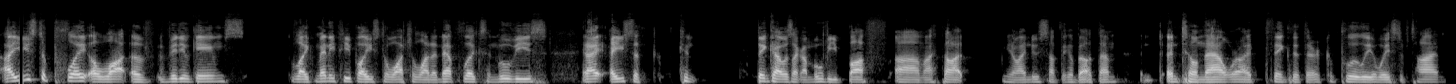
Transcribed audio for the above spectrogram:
I used to play a lot of video games. Like many people, I used to watch a lot of Netflix and movies, and I, I used to think I was like a movie buff. Um, I thought, you know, I knew something about them until now, where I think that they're completely a waste of time.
